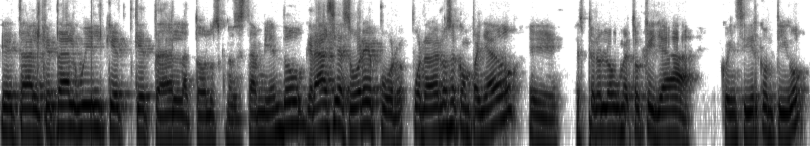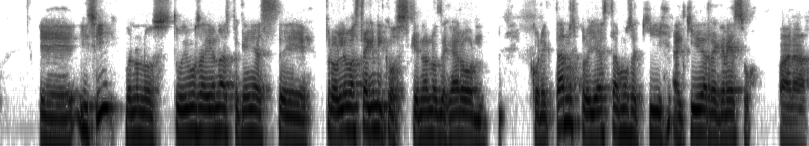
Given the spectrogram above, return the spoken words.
¿Qué tal? ¿Qué tal, Will? ¿Qué, qué tal a todos los que nos están viendo? Gracias, Ore, por, por habernos acompañado. Eh, espero luego me toque ya coincidir contigo. Eh, y sí, bueno, nos tuvimos ahí unas pequeñas eh, problemas técnicos que no nos dejaron conectarnos, pero ya estamos aquí, aquí de regreso para,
